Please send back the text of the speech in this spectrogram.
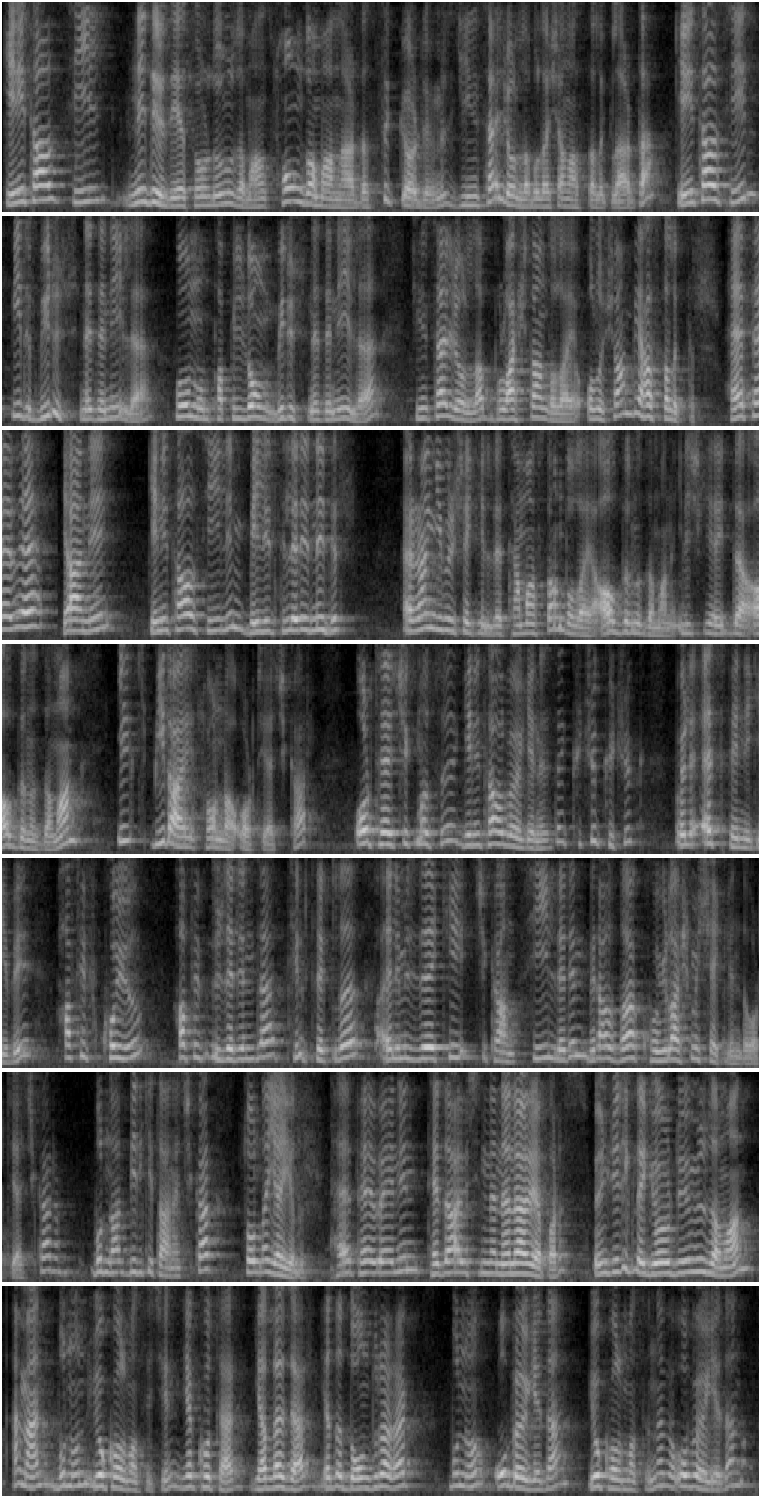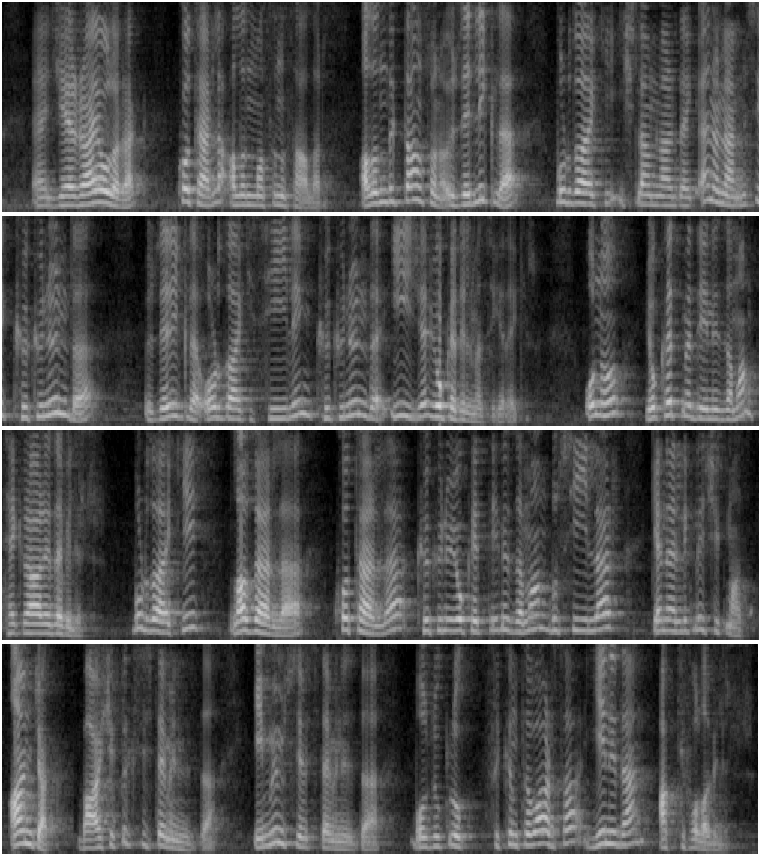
Genital sil nedir diye sorduğumuz zaman son zamanlarda sık gördüğümüz cinsel yolla bulaşan hastalıklarda genital sil bir virüs nedeniyle human papillom virüs nedeniyle cinsel yolla bulaştan dolayı oluşan bir hastalıktır. HPV yani genital silin belirtileri nedir? Herhangi bir şekilde temastan dolayı aldığınız zaman, ilişkide aldığınız zaman ilk bir ay sonra ortaya çıkar. Ortaya çıkması genital bölgenizde küçük küçük böyle et peni gibi hafif koyu, hafif üzerinde tırtıklı elimizdeki çıkan sihirlerin biraz daha koyulaşmış şeklinde ortaya çıkar. Bundan bir iki tane çıkar sonra yayılır. HPV'nin tedavisinde neler yaparız? Öncelikle gördüğümüz zaman hemen bunun yok olması için ya koter ya lazer ya da dondurarak bunu o bölgeden yok olmasını ve o bölgeden e, cerrahi olarak koterle alınmasını sağlarız. Alındıktan sonra özellikle buradaki işlemlerde en önemlisi kökünün de özellikle oradaki sihilin kökünün de iyice yok edilmesi gerekir. Onu yok etmediğiniz zaman tekrar edebilir. Buradaki lazerle, koterle kökünü yok ettiğiniz zaman bu sihirler genellikle çıkmaz. Ancak bağışıklık sisteminizde, immün sisteminizde bozukluk, sıkıntı varsa yeniden aktif olabilir.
